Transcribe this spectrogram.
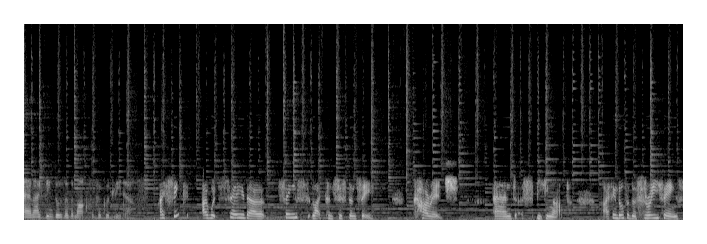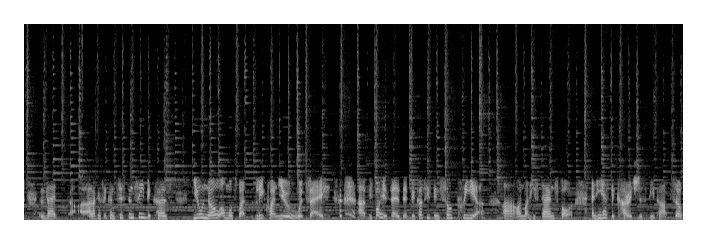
and I think those are the marks of a good leader. I think I would say that things like consistency, courage, and speaking up. I think those are the three things that, uh, like I said, consistency, because you'll know almost what Lee Kuan Yew would say uh, before he says it, because he's been so clear uh, on what he stands for, and he has the courage to speak up. So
